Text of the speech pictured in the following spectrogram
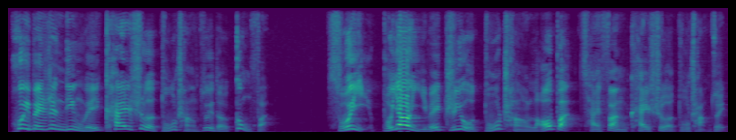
会被认定为开设赌场罪的共犯。所以不要以为只有赌场老板才犯开设赌场罪，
